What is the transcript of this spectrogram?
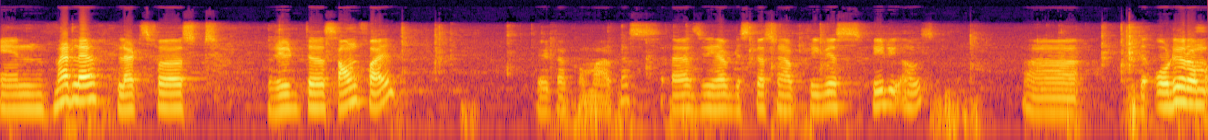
in MATLAB let's first read the sound file. Data markers as we have discussed in our previous videos uh, the audio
